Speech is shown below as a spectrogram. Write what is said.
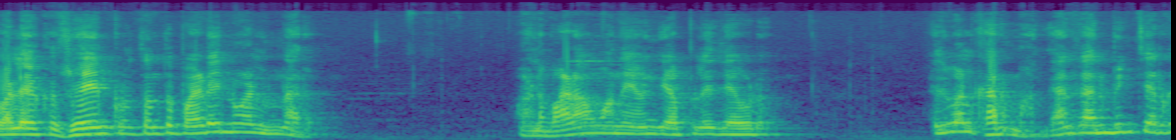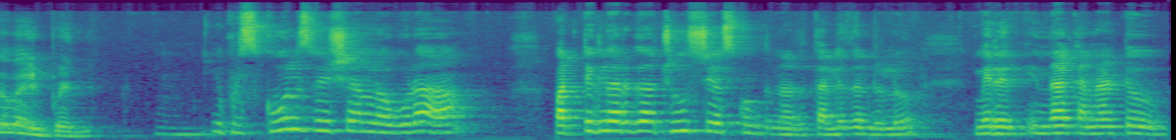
వాళ్ళ యొక్క స్వయంకృతంతో పాడైన వాళ్ళు ఉన్నారు. వాళ్ళని పాడమని ఏమని చెప్పలేదు ఎవడు అది వాళ్ళ కర్మ. దానికి అనిపించారు కదా అయిపోయింది. ఇప్పుడు స్కూల్స్ విషయంలో కూడా పర్టికులర్గా చూస్ చేసుకుంటున్నారు తల్లిదండ్రులు. మీరు ఇందాక అన్నట్టు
